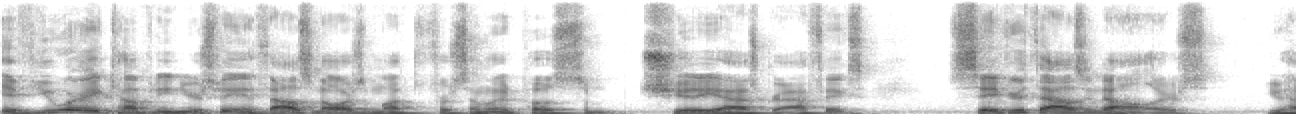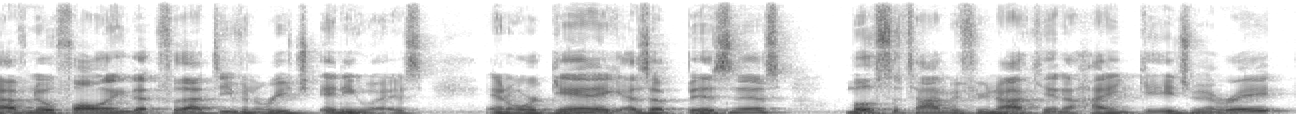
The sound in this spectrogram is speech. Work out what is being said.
if you are a company and you're spending thousand dollars a month for someone to post some shitty ass graphics, save your thousand dollars. You have no following that for that to even reach anyways. And organic as a business most of the time, if you're not getting a high engagement rate,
